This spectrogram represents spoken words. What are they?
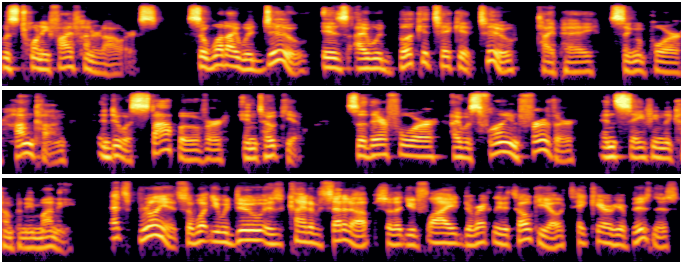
was $2,500. So, what I would do is I would book a ticket to Taipei, Singapore, Hong Kong, and do a stopover in Tokyo. So, therefore, I was flying further and saving the company money. That's brilliant. So what you would do is kind of set it up so that you'd fly directly to Tokyo, take care of your business,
